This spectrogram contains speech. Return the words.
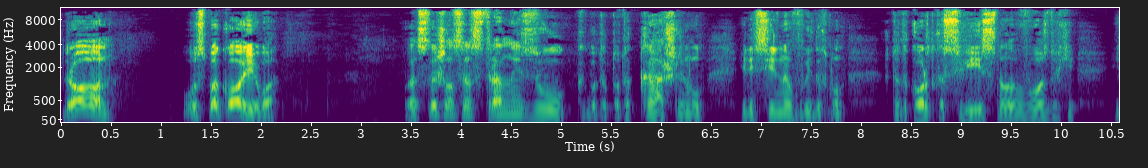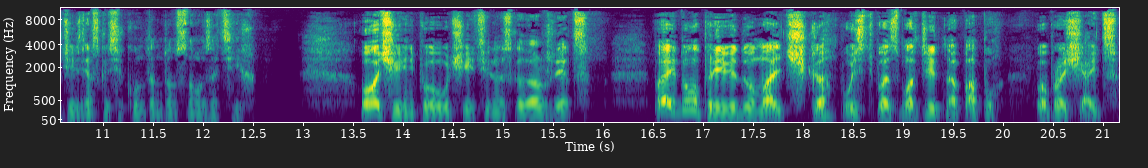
"Дрон, успокой его". Послышался странный звук, как будто кто-то кашлянул или сильно выдохнул. Что-то коротко свистнуло в воздухе, и через несколько секунд Антон снова затих. Очень поучительно, сказал жрец. Пойду приведу мальчика, пусть посмотрит на папу, попрощается.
